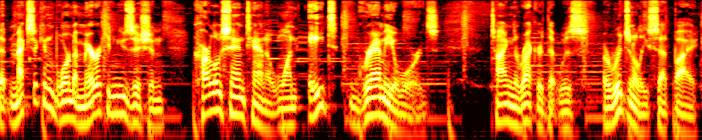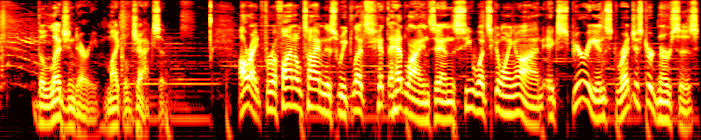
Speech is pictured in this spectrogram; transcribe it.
that Mexican born American musician Carlos Santana won eight Grammy Awards, tying the record that was originally set by the legendary Michael Jackson. All right, for a final time this week, let's hit the headlines and see what's going on. Experienced registered nurses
